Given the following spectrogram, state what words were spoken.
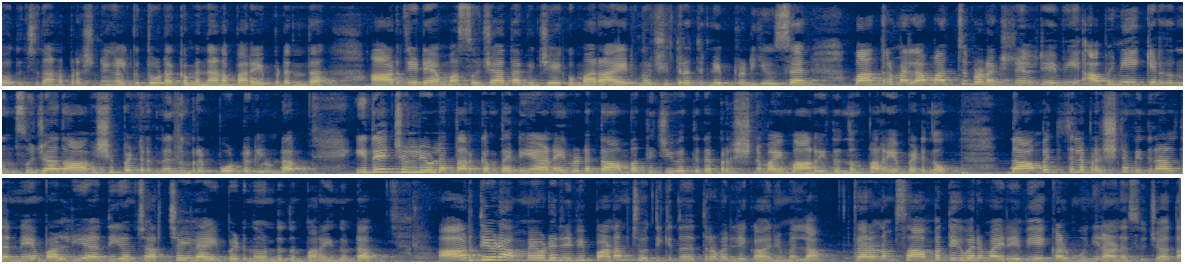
ചോദിച്ചതാണ് പ്രശ്നങ്ങൾക്ക് തുടക്കമെന്നാണ് പറയപ്പെടുന്നത്. ആരതിയുടെ അമ്മ സുജാത വിജയകുമാർ ആയിരുന്നു ചിത്രത്തിന്റെ പ്രൊഡ്യൂസർ. മാത്രമല്ല മറ്റ് പ്രൊഡക്ഷനിൽ രവി അഭിനയിക്കരുതെന്നും സുജാത ആവശ്യപ്പെട്ടിരുന്നെന്നും റിപ്പോർട്ടുകളുണ്ട്. ഇതേ ചൊല്ലിയുള്ള തർക്കം തന്നെയാണ് ഇവരുടെ ദാമ്പത്യ ജീവിതത്തിന്റെ പ്രശ്നമായി മാറിയതെന്നും പറയപ്പെടുന്നു. ദാമ്പത്യത്തിലെ പ്രശ്നം ഇതിനാൽ തന്നെ വളരെയധികം ചർച്ചയിലായി പെടുന്നുണ്ടെന്നും പറയുന്നുണ്ട്. ആർത്തിയുടെ അമ്മയോട് രവി പണം ചോദിക്കുന്നത് എത്ര വലിയ കാര്യമല്ല. കാരണം സാമ്പത്തികപരമായി രവിയേക്കാൾ മുന്നിലാണ് സുജാത.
